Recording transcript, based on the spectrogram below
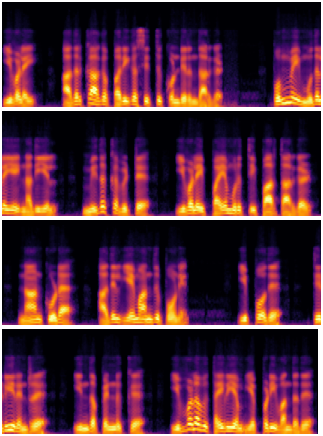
இவளை அதற்காக பரிகசித்துக் கொண்டிருந்தார்கள். பொம்மை முதலையை நதியில் மிதக்க விட்டு இவளை பயமுறுத்தி பார்த்தார்கள். நான் கூட அதில் ஏமாந்து போனேன். இப்போது திடீரென்று இந்த பெண்ணுக்கு இவ்வளவு தைரியம் எப்படி வந்தது?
